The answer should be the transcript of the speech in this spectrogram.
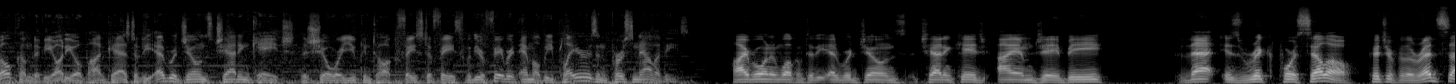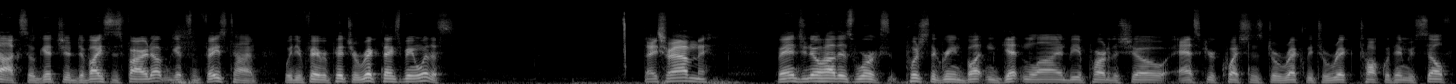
Welcome to the audio podcast of the Edward Jones Chatting Cage, the show where you can talk face to face with your favorite MLB players and personalities. Hi, everyone, and welcome to the Edward Jones Chatting Cage. I am JB. That is Rick Porcello, pitcher for the Red Sox. So get your devices fired up and get some FaceTime with your favorite pitcher. Rick, thanks for being with us. Thanks for having me. Fans, you know how this works. Push the green button, get in line, be a part of the show, ask your questions directly to Rick, talk with him yourself,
